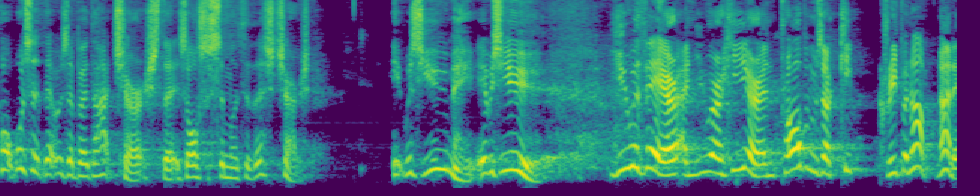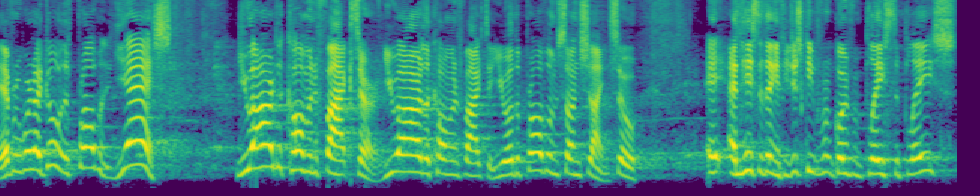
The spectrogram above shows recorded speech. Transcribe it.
what was it that was about that church that is also similar to this church? It was you, mate. It was you. You were there and you are here, and problems are keep creeping up. Not everywhere I go, there's problems. Yes, you are the common factor. You are the common factor. You are the problem, sunshine. So, eh, and here's the thing if you just keep going from place to place,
